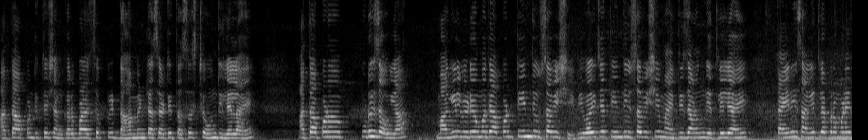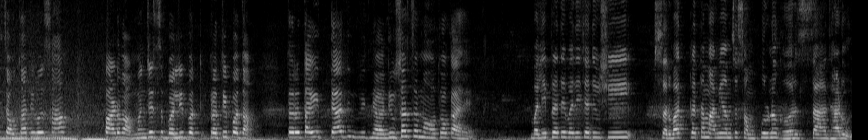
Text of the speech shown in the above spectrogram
आता आपण तिथे शंकरपाळ्याचं पीठ दहा मिनिटासाठी तसंच ठेवून दिलेलं आहे. आता आपण पुढे जाऊया. मागील व्हिडिओमध्ये आपण तीन दिवसाविषयी दिवाळीच्या तीन दिवसाविषयी माहिती जाणून घेतलेली आहे. ताईंनी सांगितल्याप्रमाणे चौथा दिवस हा पाडवा म्हणजेच बलिपत प्रतिपदा. तर ताई त्या दिवसाचं महत्त्व काय आहे? बलिप्रतिपदेच्या दिवशी सर्वात प्रथम आम्ही आमचं संपूर्ण घर सा झाडून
